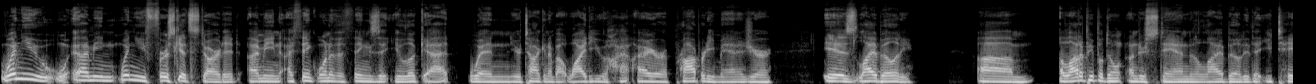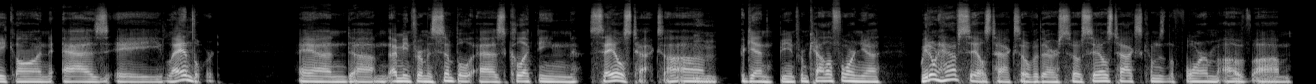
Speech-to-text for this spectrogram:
when you, I mean, when you first get started, I mean, I think one of the things that you look at when you're talking about why do you hire a property manager is liability. Um, a lot of people don't understand the liability that you take on as a landlord. And um, I mean, from as simple as collecting sales tax. Um, Again, being from California, we don't have sales tax over there. So sales tax comes in the form of um,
